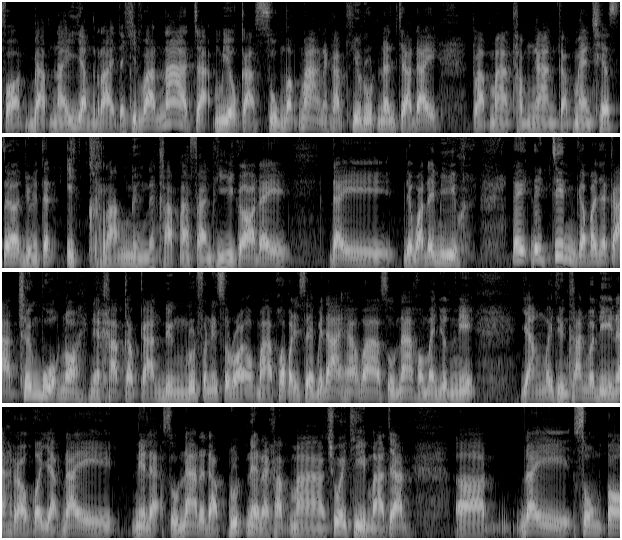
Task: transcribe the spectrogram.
ฟอร์ดแบบไหนอย่างไร แต่คิดว่าน่าจะมีโอกาสสูงมากๆนะครับที่รุดนั้นจะได้กลับมาทำงานกับแมนเชสเตอร์ยูไนเต็ดอีกครั้งหนึ่งนะครับแฟนผีก็ได้ ได้เดี๋ยวว่าได้มีได้ได้จิ้นกับบรรยากาศเชิงบวกหน่อยนะครับกับการดึงรุดฟานิสรอยออกมาเพราะปฏิเสธไม่ได้ฮะว่าศูนย์หน้าของแมนยูตัวนี้ยังไม่ถึงขั้นว่าดีนะเราก็อยากได้นี่แหละศูนย์หน้าระดับรุดเนี่ยนะครับมาช่วยทีมอาจจะ ได้ส่งต่อ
